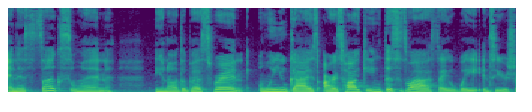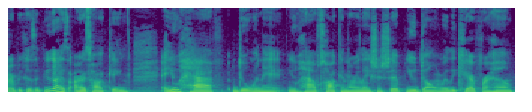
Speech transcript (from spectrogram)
and it sucks when you know the best friend when you guys are talking this is why i say wait until you're sure because if you guys are talking and you have doing it you have talking in a relationship you don't really care for him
